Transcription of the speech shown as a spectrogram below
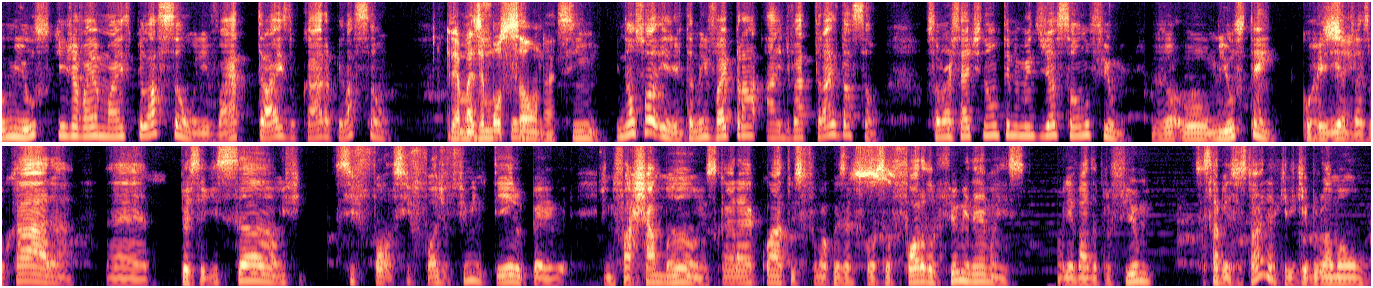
o Mills que já vai mais pela ação, ele vai atrás do cara pela ação. Ele é mais Não emoção, pelo- né? Sim. E não só ele, ele também vai para, ele vai atrás da ação. O Somerset não tem momentos de ação no filme. O o Mills tem. Correria Sim. atrás do cara, é, perseguição, enfim. Se, fo se fode o filme inteiro, enfaixa a mão, e os caras é quatro. Isso foi uma coisa que fosse fora do filme, né? Mas levada pro filme. Você sabe essa história? Que ele quebrou a mão.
